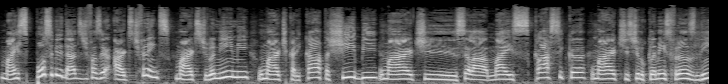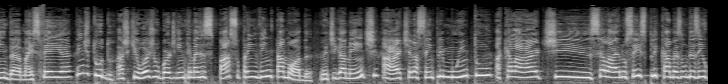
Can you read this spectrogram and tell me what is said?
mais possibilidades de fazer artes diferentes. Uma arte estilo anime, uma arte caricata, chibi, uma arte, sei lá, mais clássica, uma arte estilo Clemens Franz, linda, mais feia. Tem de tudo. Acho que hoje o board game tem mais espaço para inventar moda. Antigamente, a arte era sempre muito aquela arte, sei lá, eu não sei explicar, mas é um desenho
